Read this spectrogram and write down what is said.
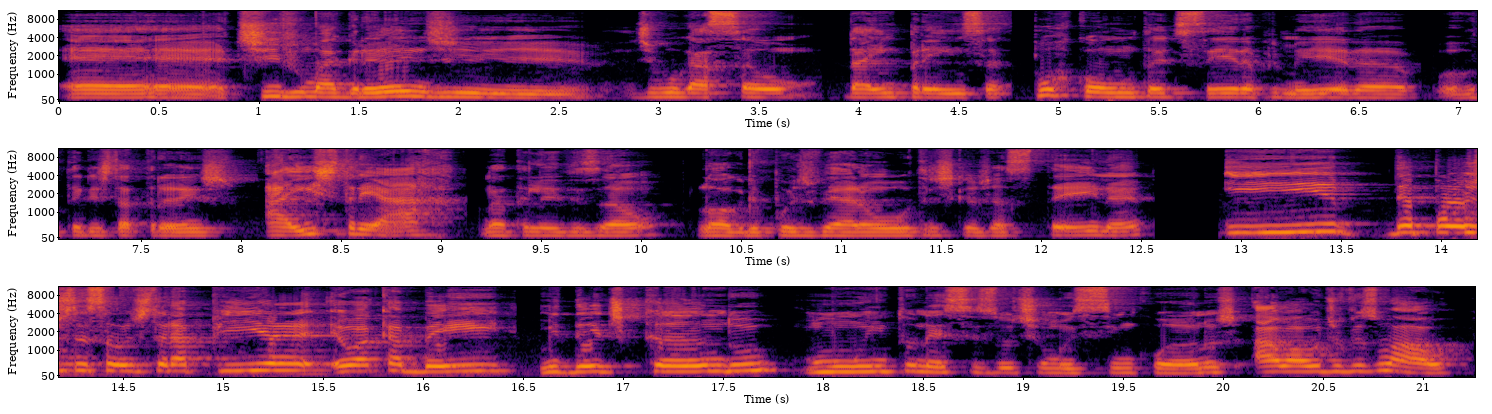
É, tive uma grande divulgação da imprensa por conta de ser a primeira roteirista trans a estrear na televisão. Logo depois vieram outras que eu já citei, né? E depois da sessão de terapia, eu acabei me dedicando muito nesses últimos cinco anos ao audiovisual.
